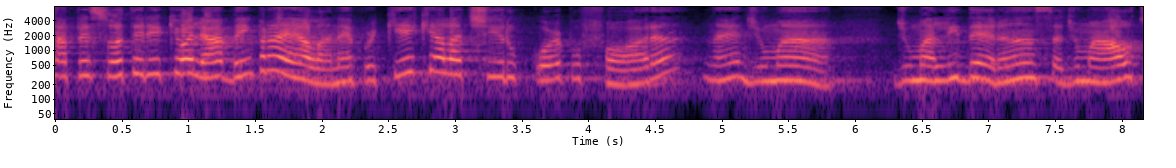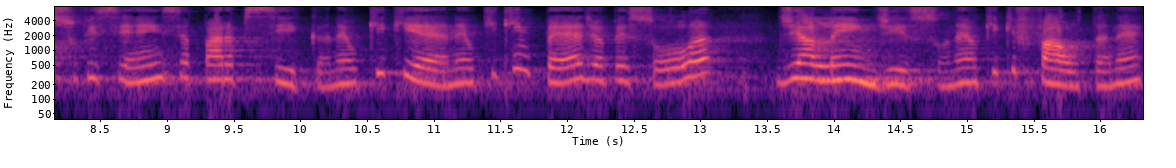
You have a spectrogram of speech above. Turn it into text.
a pessoa teria que olhar bem para ela, né? Por que, que ela tira o corpo fora né, de, uma, de uma liderança, de uma autossuficiência parapsíquica? Né? O que, que é? Né? O que, que impede a pessoa de além disso? Né? O que, que falta? Né?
